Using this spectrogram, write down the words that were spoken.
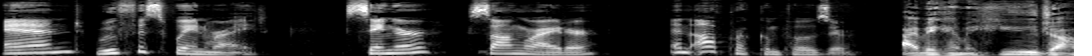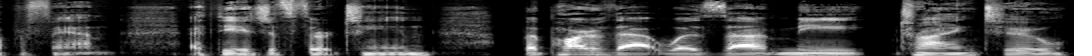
And Rufus Wainwright, singer, songwriter, and opera composer. I became a huge opera fan at the age of 13. But part of that was uh, me trying to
